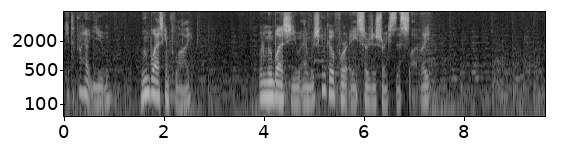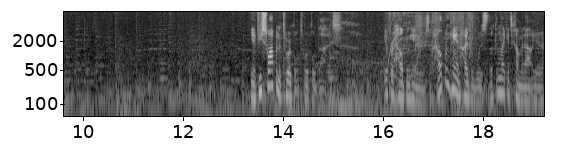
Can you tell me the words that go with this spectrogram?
Get to bring out you. Moonblast can fly. We're gonna Moonblast you, and we're just gonna go for a Surging Strikes this slot, right? Yeah, if you swap into Torkoal, Torkoal dies. Go for Helping Hand here. So Helping Hand Hyper Voice, looking like it's coming out here.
